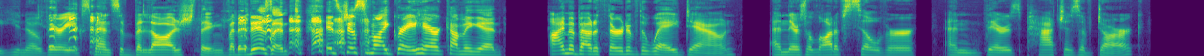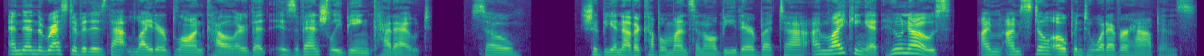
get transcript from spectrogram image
you know, very expensive balayage thing, but it isn't. It's just my gray hair coming in. I'm about a third of the way down, and there's a lot of silver and there's patches of dark. And then the rest of it is that lighter blonde color that is eventually being cut out. So, should be another couple months and I'll be there, but uh, I'm liking it. Who knows? I'm I'm still open to whatever happens.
